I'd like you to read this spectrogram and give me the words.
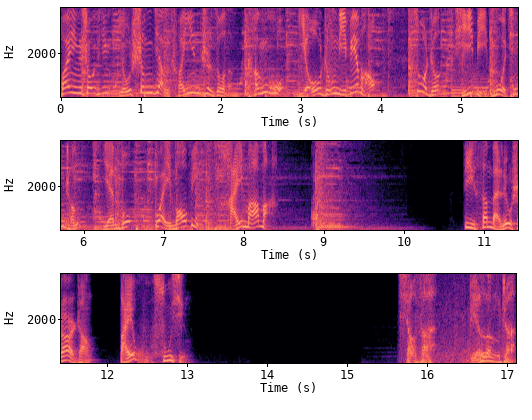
欢迎收听由升降传音制作的《坑货有种你别跑》，作者提笔墨倾城，演播怪猫病海马马。第三百六十二章：白虎苏醒。小子，别愣着，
